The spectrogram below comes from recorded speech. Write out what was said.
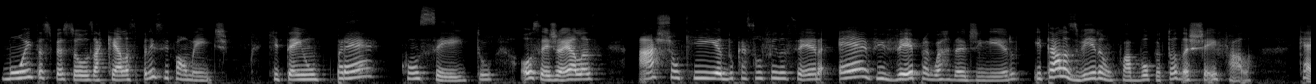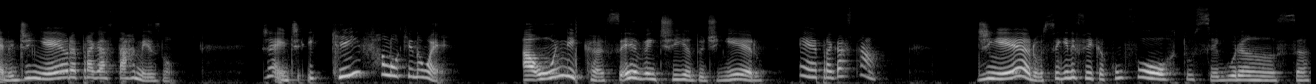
Muitas pessoas, aquelas principalmente que têm um preconceito, ou seja, elas acham que educação financeira é viver para guardar dinheiro. Então elas viram com a boca toda cheia e falam: Kelly, dinheiro é para gastar mesmo. Gente, e quem falou que não é? A única serventia do dinheiro é para gastar. Dinheiro significa conforto, segurança,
